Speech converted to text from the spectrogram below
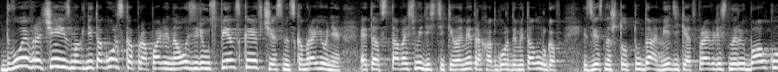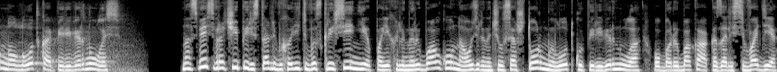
Двое врачей из Магнитогорска пропали на озере Успенское в Чесменском районе. Это в 180 километрах от города Металлургов. Известно, что туда медики отправились на рыбалку, но лодка перевернулась. На связь врачи перестали выходить в воскресенье. Поехали на рыбалку. На озере начался шторм и лодку перевернуло. Оба рыбака оказались в воде.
